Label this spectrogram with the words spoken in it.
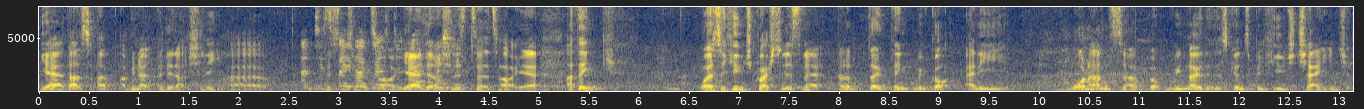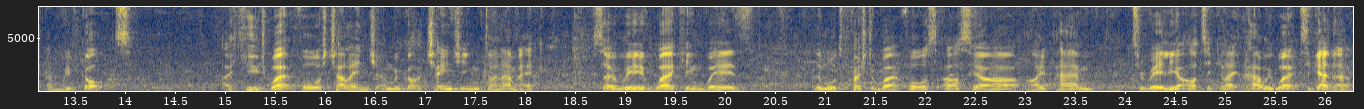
Yeah, that's. I, I mean, I, I, did actually uh, anticipate listen to her talk. Yeah, did actually listen to her talk. Yeah, I think. Well, it's a huge question, isn't it? And I don't think we've got any one answer, but we know that there's going to be huge change, and we've got a huge workforce challenge, and we've got a changing dynamic. So we're working with the multi-professional workforce, RCR, IPEM, to really articulate how we work together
